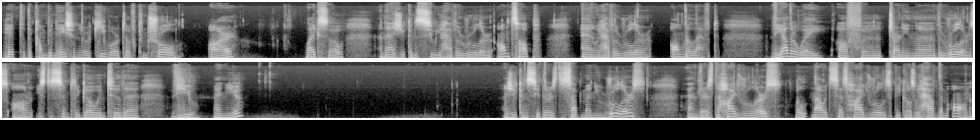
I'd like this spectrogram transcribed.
hit the combination on your keyboard of Control R, like so. And as you can see, we have a ruler on top and we have a ruler on the left. The other way of uh, turning the, the rulers on is to simply go into the View menu. As you can see, there's the submenu Rulers and there's the hide rulers. Well now it says hide rulers because we have them on.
